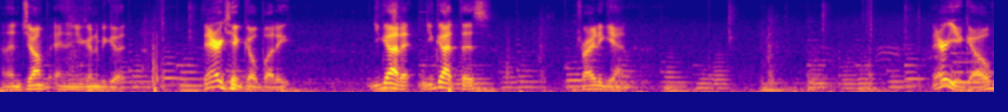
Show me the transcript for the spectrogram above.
And then jump, and then you're gonna be good. There you go, buddy. You got it. You got this. Try it again. There you go.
